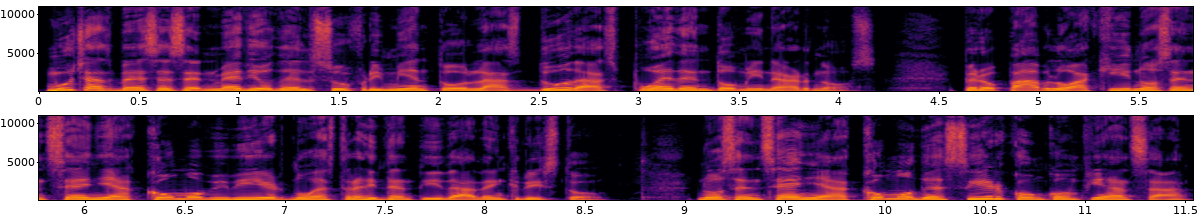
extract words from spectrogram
Muchas veces en medio del sufrimiento las dudas pueden dominarnos, pero Pablo aquí nos enseña cómo vivir nuestra identidad en Cristo. Nos enseña cómo decir con confianza,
